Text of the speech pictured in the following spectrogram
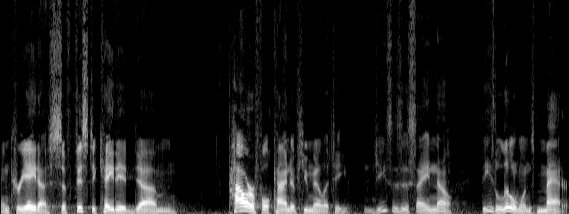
and create a sophisticated, um, powerful kind of humility. Jesus is saying, no, these little ones matter.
